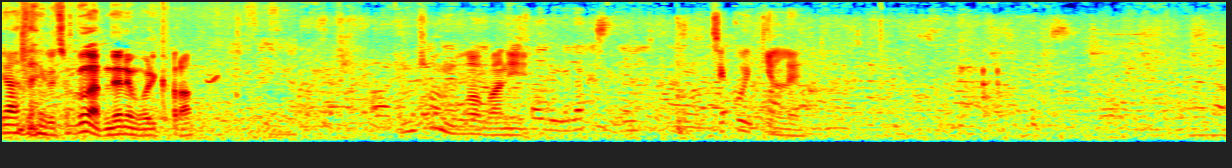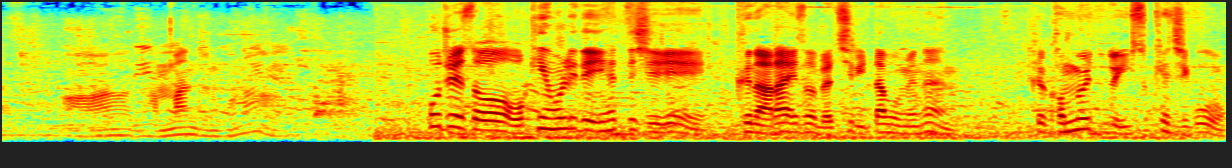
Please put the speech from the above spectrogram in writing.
야 나 이거 적응 안 되네 머리카락 엄청 뭐가 많이 찍고 있길래 아안 만드는구나 호주에서 워킹 홀리데이 했듯이 그 나라에서 며칠 있다 보면은 그 건물들도 익숙해지고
